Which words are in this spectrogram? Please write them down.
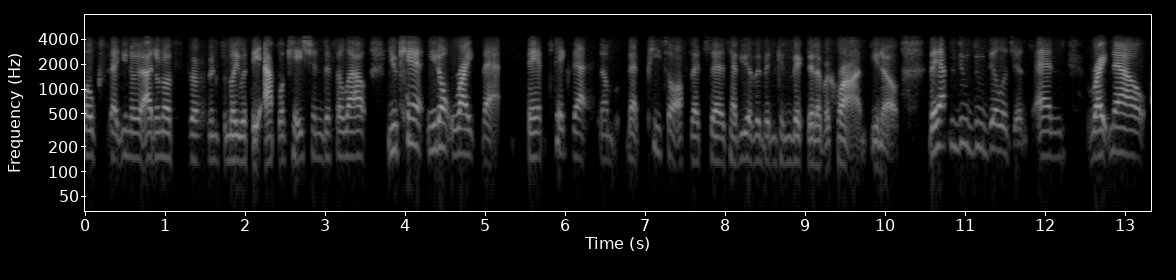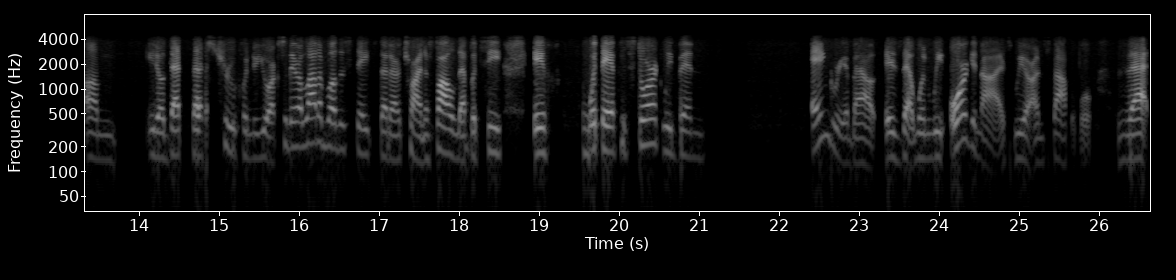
folks that you know I don't know if you've ever been familiar with the application to fill out. You can't you don't write that. They have to take that number that piece off that says have you ever been convicted of a crime. You know, they have to do due diligence. And right now, um, you know that's that's true for New York. So there are a lot of other states that are trying to follow that. But see, if what they have historically been angry about is that when we organize, we are unstoppable. That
